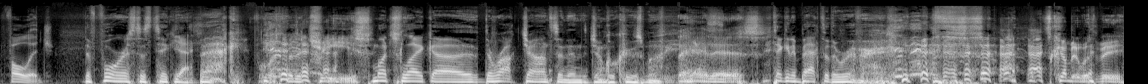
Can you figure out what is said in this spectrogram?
foliage. the forest is taking Yes. it back, for the trees. much like uh, the Rock Johnson in the Jungle Cruise movie, There it is. taking it back to the river. It's coming with me.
